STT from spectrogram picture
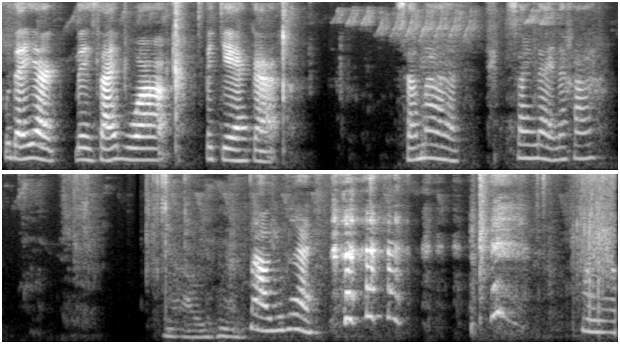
ผู้ใดอยากได้สายบัวไปแกงกะ สามารถสั่งได้นะคะ มาเอาอยู่เงินมาเอาอยู่เพื่อน มึงเอา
